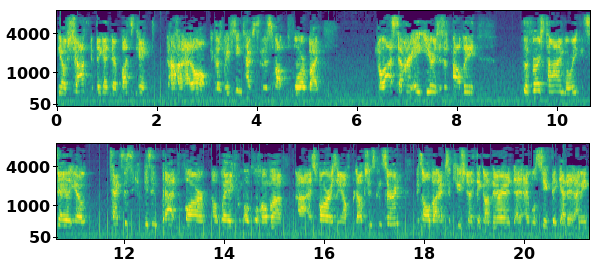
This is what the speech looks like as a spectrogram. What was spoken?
you know, shocked if they get their butts kicked uh, at all because we've seen Texas in this spot before. But in the last seven or eight years, this is probably the first time where we can say that you know Texas isn't that far away from Oklahoma uh, as far as you know production is concerned. it's all about execution, I think, on their end, and, we'll see if they get it. I mean,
